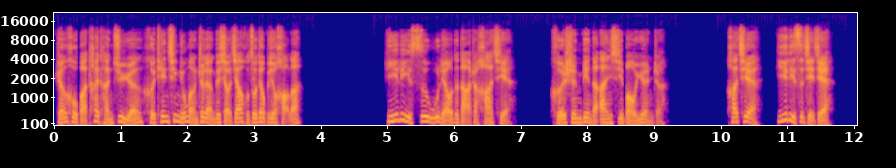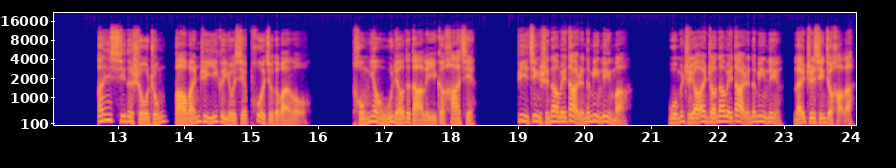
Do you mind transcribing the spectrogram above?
然后把泰坦巨猿和天青牛蟒这两个小家伙做掉不就好了？伊利斯无聊的打着哈欠，和身边的安西抱怨着：“哈欠，伊利斯姐姐。”安西的手中把玩着一个有些破旧的玩偶，同样无聊的打了一个哈欠。毕竟是那位大人的命令嘛，我们只要按照那位大人的命令来执行就好了。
